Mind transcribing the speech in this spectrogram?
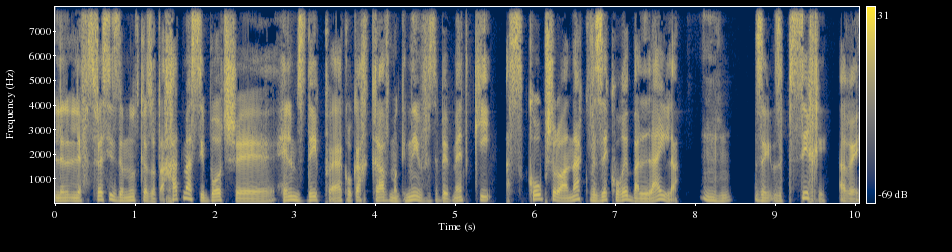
לפספס הזדמנות כזאת אחת מהסיבות שהלמס דיפ היה כל כך קרב מגניב זה באמת כי ה scope שלו ענק וזה קורה בלילה. Mm-hmm. זה, זה פסיכי הרי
